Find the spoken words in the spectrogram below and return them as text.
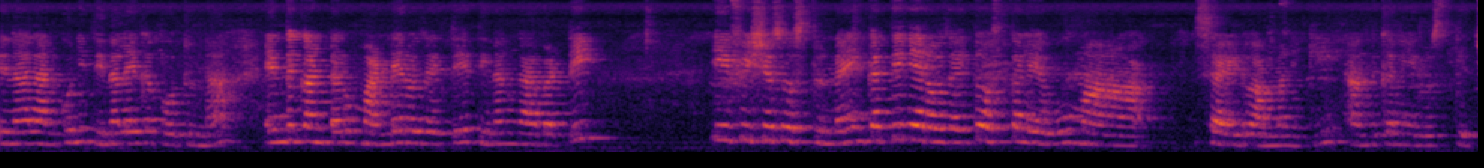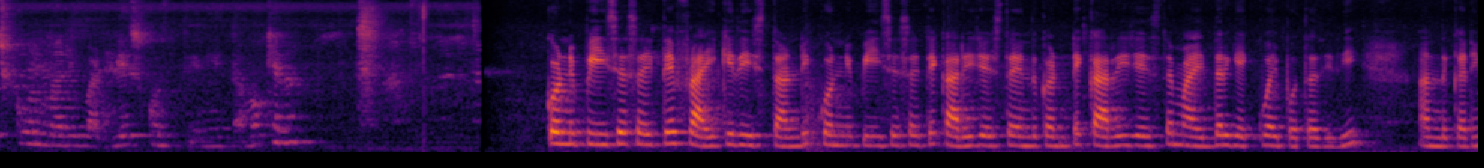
తినాలనుకుని తినలేకపోతున్నా. ఎందుకంటారు? మండే రోజు అయితే తినం కాబట్టి ఈ ఫిషెస్ వస్తున్నాయి. ఇంకా తినే రోజు అయితే వస్తలేవు మా సైడ్ అమ్మనికి అందుకని ఈరోజు తెచ్చుకొని మరి వండేసుకొని తినేద్దాం ఓకేనా? కొన్ని పీసెస్ అయితే ఫ్రైకి తీస్తా అండి కొన్ని పీసెస్ అయితే కర్రీ చేస్తా ఎందుకంటే కర్రీ చేస్తే మా ఇద్దరికి ఎక్కువ అయిపోతుంది ఇది. అందుకని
